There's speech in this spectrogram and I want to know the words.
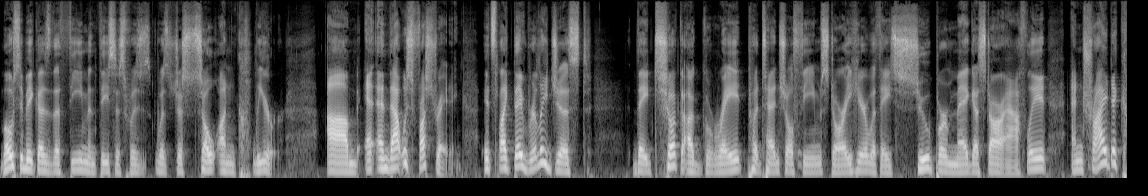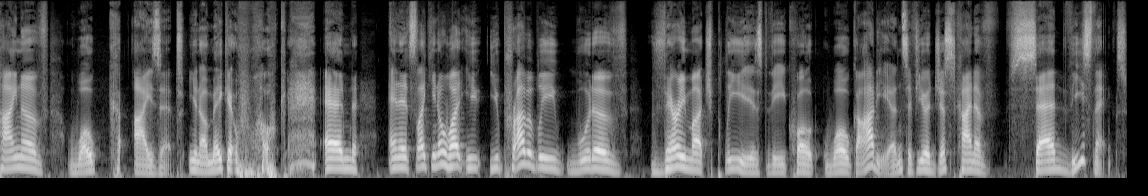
mostly because the theme and thesis was was just so unclear, um, and, and that was frustrating. It's like they really just they took a great potential theme story here with a super mega star athlete and tried to kind of wokeize it, you know, make it woke, and and it's like, you know what? You you probably would have very much pleased the quote woke audience if you had just kind of said these things.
